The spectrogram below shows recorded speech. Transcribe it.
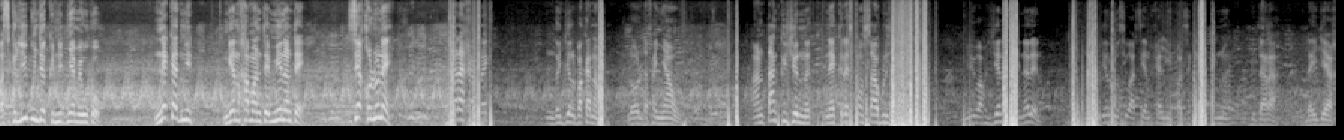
Parce que lii bu njëkk nit ñemewu ko. Nekk ak nit ngeen xamante miinante seq lu ne dara xew rek nga jël ba kanam loolu dafa ñaaw. En tant que jeune nag nekk responsable ñuy wax jeunesse na leen delloo si waat seen xel yi parce que adduna du dara day jeex.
